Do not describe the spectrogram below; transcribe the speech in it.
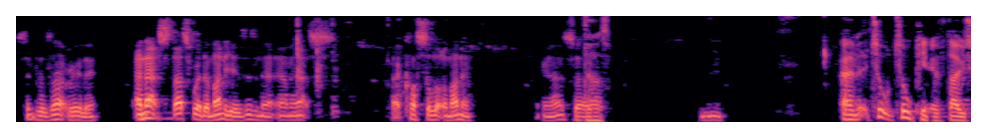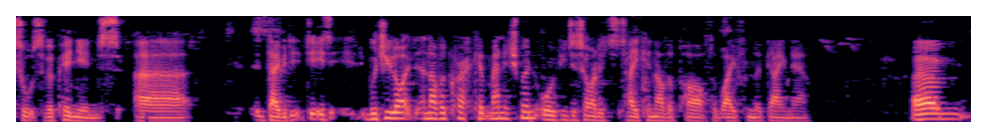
Simple as that, really. And that's that's where the money is, isn't it? I mean, that's that costs a lot of money. You know, so It does. Um, talk, talking of those sorts of opinions, uh, David, is, would you like another crack at management, or have you decided to take another path away from the game now? Um,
